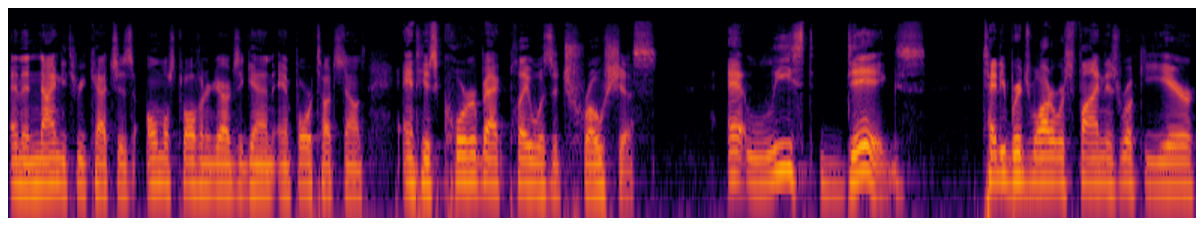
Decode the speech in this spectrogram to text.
and then 93 catches, almost 1,200 yards again, and four touchdowns. And his quarterback play was atrocious. At least Diggs. Teddy Bridgewater was fine his rookie year.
